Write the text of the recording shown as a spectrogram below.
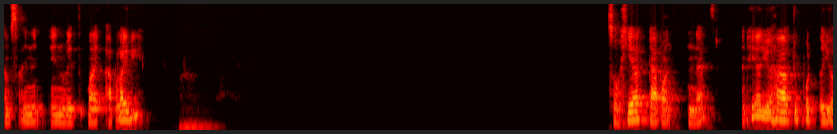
I'm signing in with my Apple ID so here tap on next. And here you have to put your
